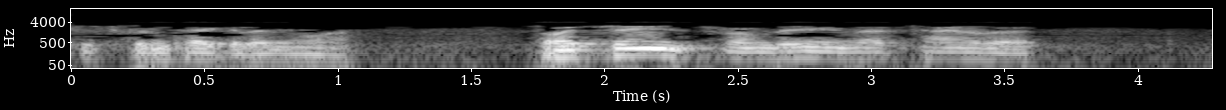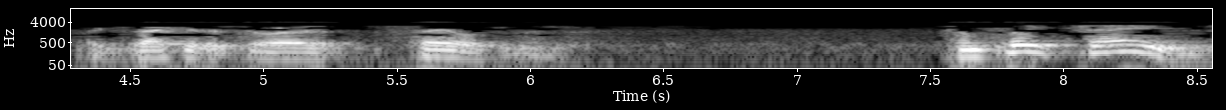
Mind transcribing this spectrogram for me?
just couldn't take it anymore. So I changed from being that kind of a executive to a salesman. Complete change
